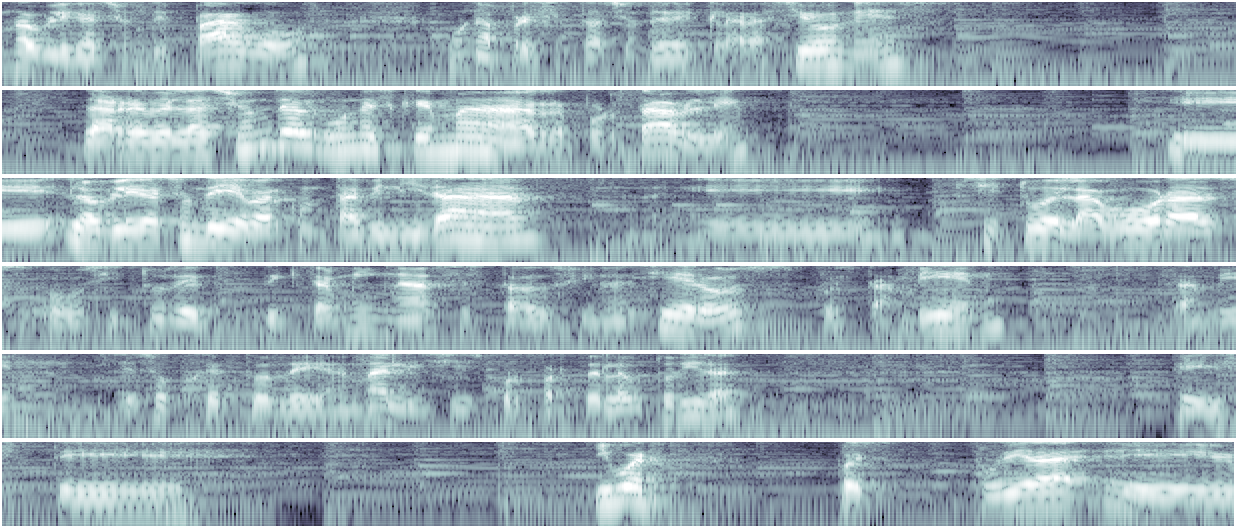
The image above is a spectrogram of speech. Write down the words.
una obligación de pago, una presentación de declaraciones, la revelación de algún esquema reportable, eh, la obligación de llevar contabilidad, eh, si tú elaboras o si tú dictaminas estados financieros, pues también, también es objeto de análisis por parte de la autoridad. Este. Y bueno, pues pudiera eh,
